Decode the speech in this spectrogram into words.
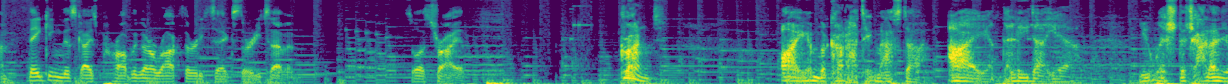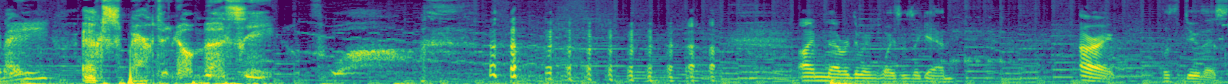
I'm thinking this guy's probably going to rock 36, 37. So let's try it. Grunt! I am the karate master. I am the leader here. You wish to challenge me? Expect no mercy. I'm never doing voices again. Alright, let's do this.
